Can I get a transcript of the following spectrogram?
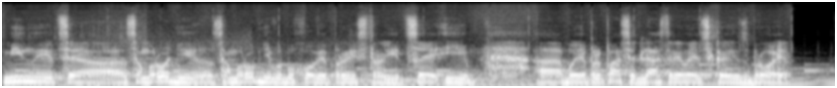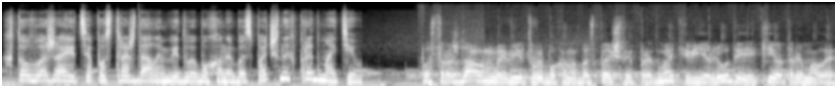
міни, це е, саморобні, саморобні вибухові пристрої, це і е, боєприпаси для стрілецької зброї. Хто вважається постраждалим від вибухонебезпечних предметів? Постраждалими від вибухонебезпечних предметів є люди, які отримали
